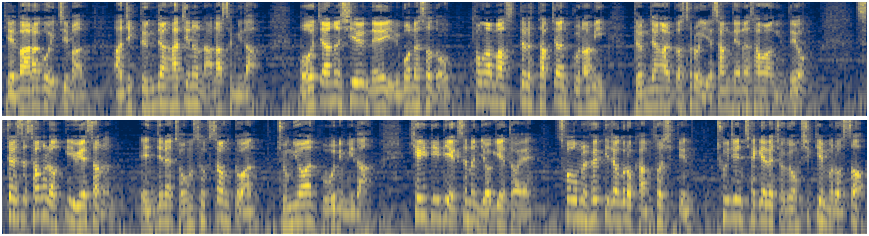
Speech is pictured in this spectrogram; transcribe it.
개발하고 있지만 아직 등장하지는 않았습니다. 머지않은 시일 내에 일본에서도 통합 마스트를 탑재한 군함이 등장할 것으로 예상되는 상황인데요. 스텔스성을 얻기 위해서는 엔진의 정숙성 또한 중요한 부분입니다. KDDX는 여기에 더해 소음을 획기적으로 감소시킨 추진 체계를 적용시킴으로써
